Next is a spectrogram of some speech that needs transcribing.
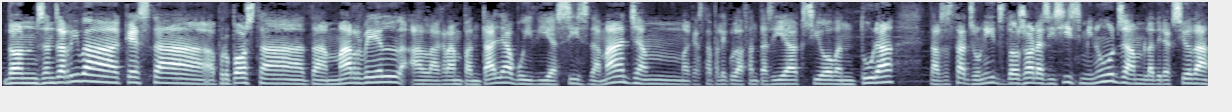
Doncs ens arriba aquesta proposta de Marvel a la gran pantalla, avui dia 6 de maig, amb aquesta pel·lícula de fantasia, acció, aventura dels Estats Units, 2 hores i 6 minuts, amb la direcció de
